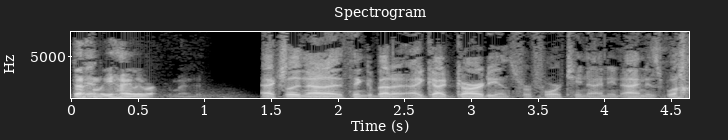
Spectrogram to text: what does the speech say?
definitely yeah. highly recommend it. Actually, now that I think about it, I got Guardians for fourteen ninety nine as well.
